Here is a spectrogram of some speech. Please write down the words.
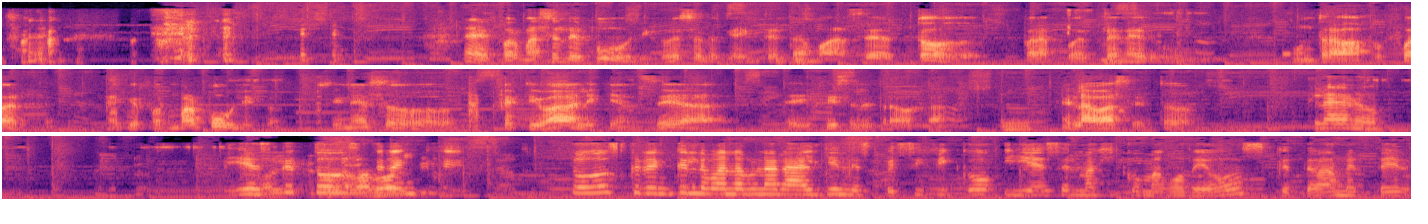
Eh, formación de público, eso es lo que intentamos hacer todos para poder tener un, un, trabajo fuerte. Hay que formar público. Sin eso, festivales, quien sea, es difícil de trabajar. Es la base de todo. Claro. Y es que todos creen que... todos creen que le van a hablar a alguien específico y es el mágico mago de Oz que te va a meter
